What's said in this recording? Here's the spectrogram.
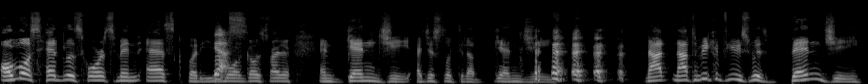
almost headless horseman esque, but he's more Ghost Rider. And Genji. I just looked it up. Genji. not not to be confused with Benji.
